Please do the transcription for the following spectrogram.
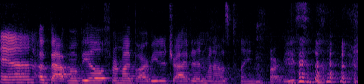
and a Batmobile for my Barbie to drive in when I was playing with Barbies.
